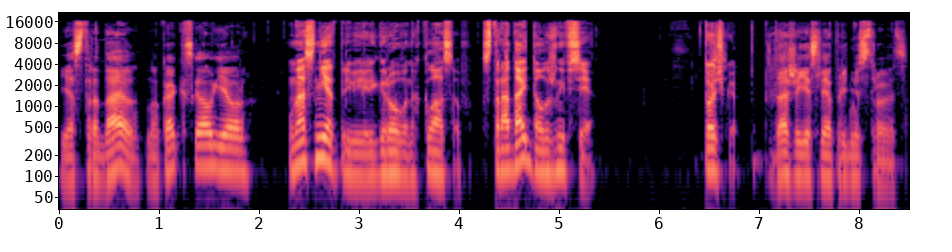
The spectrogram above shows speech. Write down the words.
Я страдаю, но, как сказал Георг, У нас нет привилегированных классов. Страдать должны все. Точка. даже если я приднестровец.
